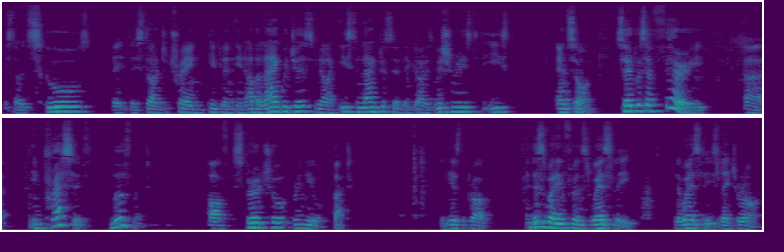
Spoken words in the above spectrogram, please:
they started schools, they, they started to train people in, in other languages, you know, like Eastern languages, so they go out as missionaries to the East and so on. So it was a very uh, impressive movement of spiritual renewal. But, and here's the problem, and this is what influenced Wesley, the Wesleys later on.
